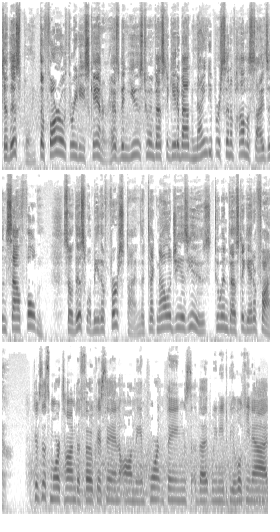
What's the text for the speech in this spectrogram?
To this point, the FARO 3D scanner has been used to investigate about 90% of homicides in South Fulton. So this will be the first time the technology is used to investigate a fire gives us more time to focus in on the important things that we need to be looking at,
